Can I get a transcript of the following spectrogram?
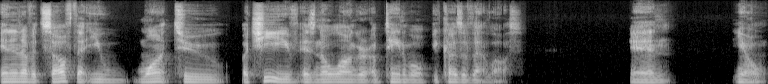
in and of itself that you want to achieve is no longer obtainable because of that loss. And you know,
